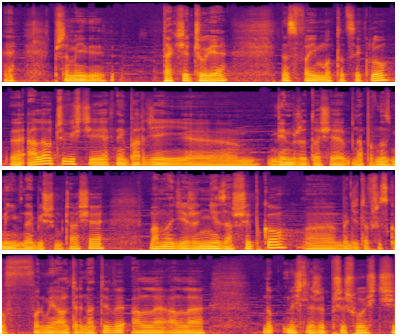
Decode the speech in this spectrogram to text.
Przynajmniej tak się czuję na swoim motocyklu. E, Ale oczywiście jak najbardziej e, wiem, że to się na pewno zmieni w najbliższym czasie. Mam nadzieję, że nie za szybko. E, Będzie to wszystko w formie alternatywy, ale, ale no, myślę, że przyszłość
